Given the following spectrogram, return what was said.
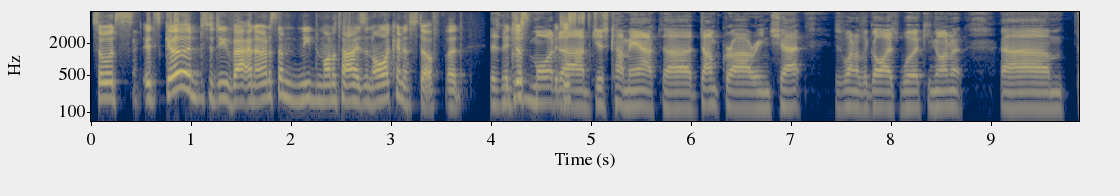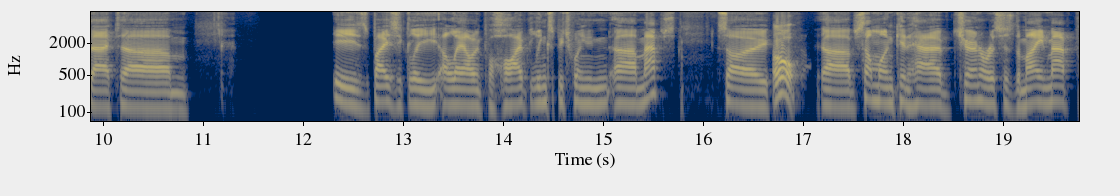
so it's it's good to do that, and I understand the need to monetize and all that kind of stuff. But There's a It good just- mod just- um, just come out. Uh, Dumpgra in chat is one of the guys working on it. Um, that um, is basically allowing for hive links between uh, maps. So oh, uh, someone can have Chernarus as the main map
